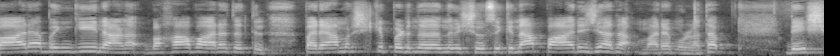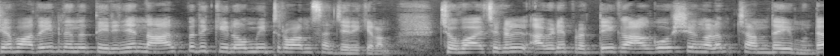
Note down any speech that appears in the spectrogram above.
ബാരാബങ്കിയിലാണ് മഹാഭാരതത്തിൽ പരാമർശിക്കപ്പെടുന്നതെന്ന് വിശ്വസിക്കുന്ന പാരിജാത മരമുള്ളത്. ദേശീയപാതയിൽ നിന്ന് തിരിഞ്ഞ് നാൽപ്പത് കിലോമീറ്ററോളം സഞ്ചരിക്കണം. ചൊവ്വാഴ്ചകളിൽ അവിടെ പ്രത്യേക ആഘോഷങ്ങളും ചന്തയുമുണ്ട്.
